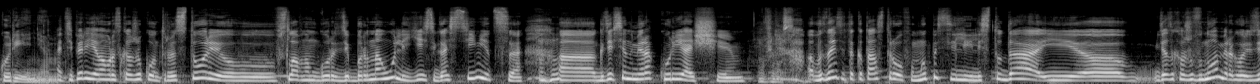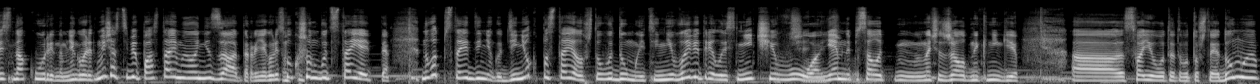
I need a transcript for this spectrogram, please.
курением. А теперь я вам расскажу контр-историю. В славном городе Барнауле есть гостиница, угу. где все номера курящие. Ужасно. А вы знаете, это катастрофа. Мы поселились туда, и а, я захожу в номер, говорю, здесь накурено. Мне говорят, мы сейчас тебе поставим ионизатор. Я говорю, сколько же он будет стоять-то? Ну вот постоит денек. Денек постоял, что вы думаете? Не выветрилось ничего. я им написала, значит, жалобной книги свое вот это вот то, что я думаю.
